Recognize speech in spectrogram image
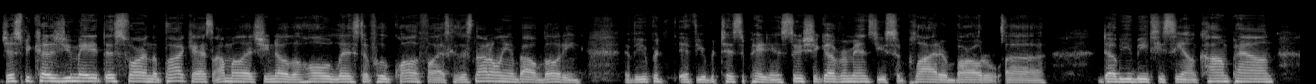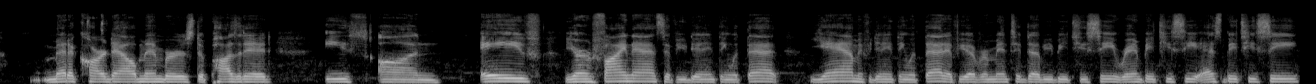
Just because you made it this far in the podcast, I'm gonna let you know the whole list of who qualifies because it's not only about voting. If you if you participated in sushi governance, you supplied or borrowed uh, WBTC on Compound, MetaCartel members deposited ETH on Aave, Yearn Finance, if you did anything with that, Yam, if you did anything with that, if you ever minted WBTC, RenBTC, SBTC,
